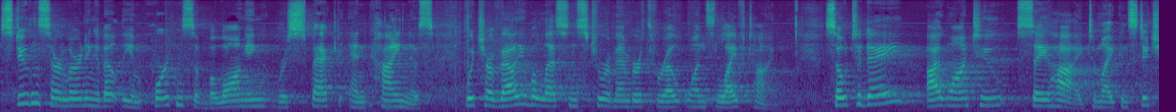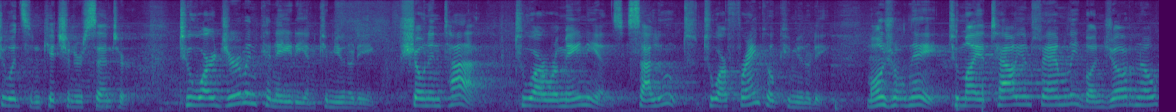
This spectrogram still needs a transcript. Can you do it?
students are learning about the importance of belonging, respect, and kindness, which are valuable lessons to remember throughout one's lifetime. So today, I want to say hi to my constituents in Kitchener Centre, to our German Canadian community, Schönen Tag, to our Romanians, Salut, to our Franco community, Bonjourne, to my Italian family, Buongiorno,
